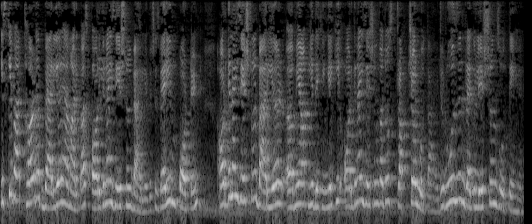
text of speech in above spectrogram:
इसके बाद थर्ड बैरियर है हमारे पास organisational barrier which is very important organisational barrier में आप ये देखेंगे कि ऑर्गेनाइजेशन का जो स्ट्रक्चर होता है, जो रूल्स एंड रेगुलेशंस होते हैं,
